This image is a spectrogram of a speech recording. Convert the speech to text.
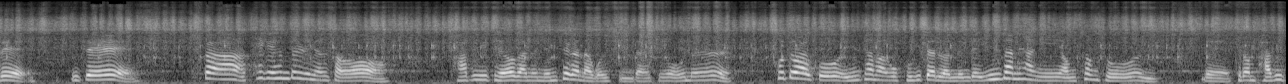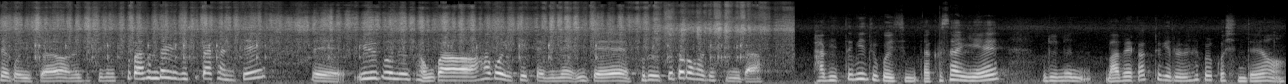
네, 이제 추가 세게 흔들리면서 밥이 되어가는 냄새가 나고 있습니다. 지금 오늘 소주하고 인삼하고 고기자를 넣었는데 인삼 향이 엄청 좋은 네, 그런 밥이 되고 있어요. 그래서 지금 추가 흔들리기 시작한 지 네, 1분을 경과하고 있기 때문에 이제 불을 끄도록 하겠습니다. 밥이 뜸이 들고 있습니다. 그 사이에 우리는 마벨 깍두기를 해볼 것인데요.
